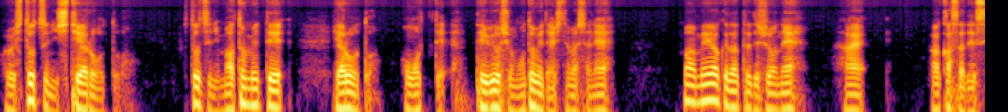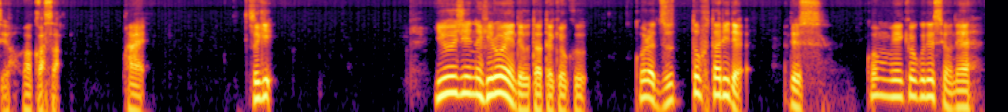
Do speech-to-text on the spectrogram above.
これを一つにしてやろうと、一つにまとめてやろうと思って、手拍子を求めたりしてましたね。まあ、迷惑だったでしょうね。はい。若さですよ、若さ。はい。次。友人の披露宴で歌った曲。これはずっと二人でです。これも名曲ですよね。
